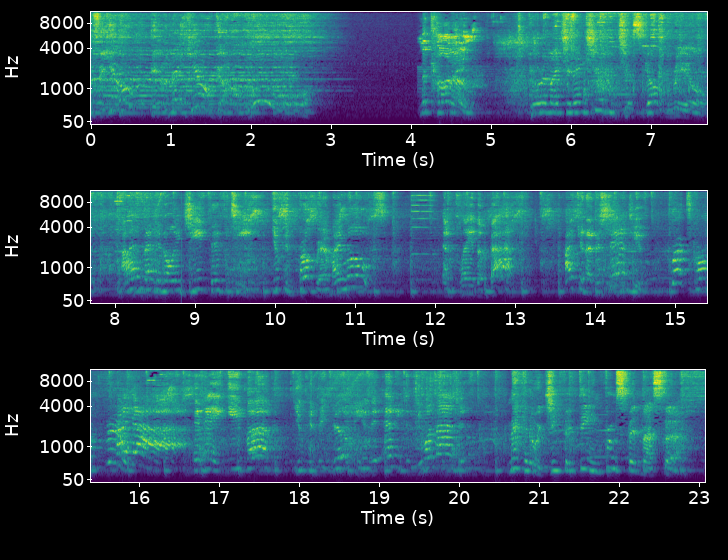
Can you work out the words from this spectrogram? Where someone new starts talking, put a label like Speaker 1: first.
Speaker 1: for you. It'll make you go, ooh.
Speaker 2: Meccano, Your imagination just got real.
Speaker 3: I'm Meccanoid G15. You can program my moves. And play them back. I can understand you.
Speaker 4: Let's go,
Speaker 3: Hiya! Hey, keep up. You can rebuild me into anything you imagine.
Speaker 2: Meccanoid G15 from Spin Master.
